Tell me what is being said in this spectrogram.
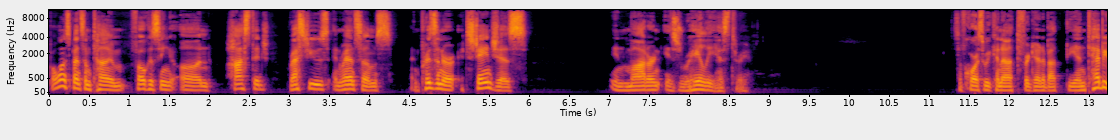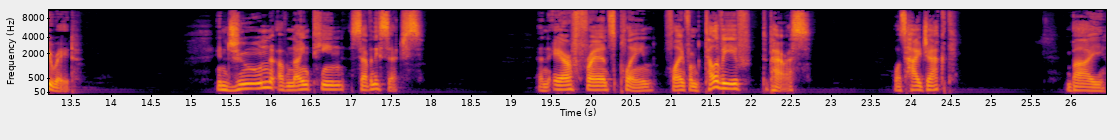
But I want to spend some time focusing on hostage rescues and ransoms and prisoner exchanges in modern Israeli history. So of course we cannot forget about the Entebbe raid. In June of 1976, an Air France plane flying from Tel Aviv to Paris was hijacked by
